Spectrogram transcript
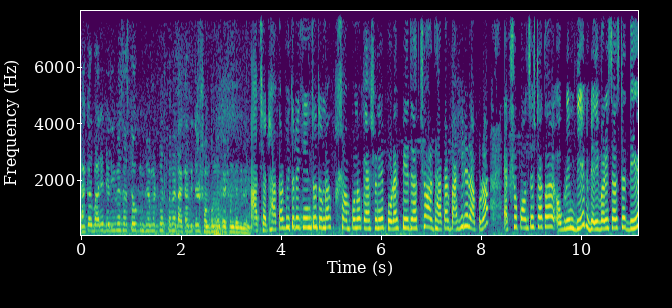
ঢাকার বাইরে ডেলিভারি চার্জটাও কিন্তু পেমেন্ট করতে হবে। ঢাকার ভিতরে সম্পূর্ণ ক্যাশ অন ডেলিভারি আচ্ছা ঢাকার ভিতরে কিন্তু তোমরা সম্পূর্ণ ক্যাশ অনের প্রোডাক্ট পেয়ে যাচ্ছ। আর ঢাকার বাহিরের আপুরা একশো পঞ্চাশ টাকা অগ্রিম দিয়ে ডেলিভারি চার্জটা দিয়ে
